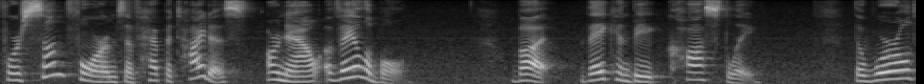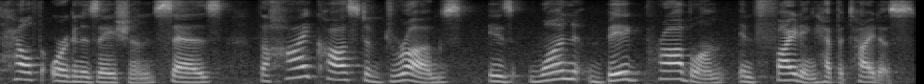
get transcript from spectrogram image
for some forms of hepatitis are now available, but they can be costly. The World Health Organization says the high cost of drugs is one big problem in fighting hepatitis.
